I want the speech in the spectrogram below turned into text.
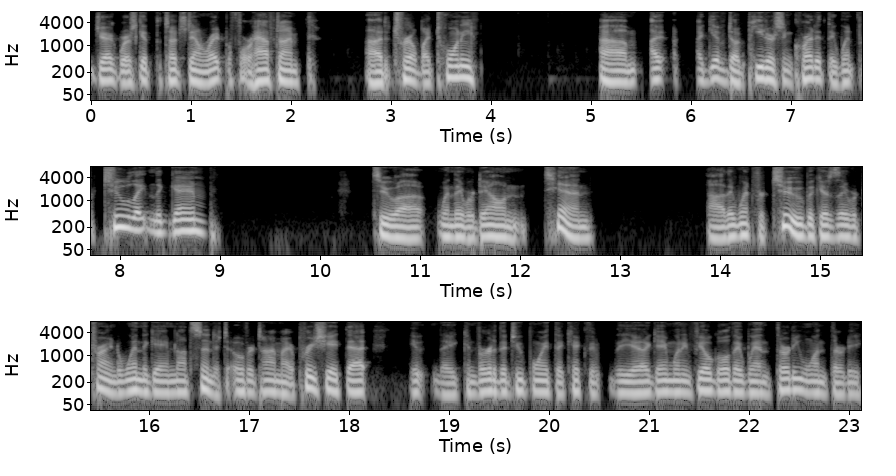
Jaguars get the touchdown right before halftime uh, to trail by twenty. Um, I I give Doug Pederson credit. They went for two late in the game to uh when they were down 10 uh they went for two because they were trying to win the game not send it to overtime. I appreciate that. It, they converted the two point they kicked the, the uh, game winning field goal. They win 31-30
